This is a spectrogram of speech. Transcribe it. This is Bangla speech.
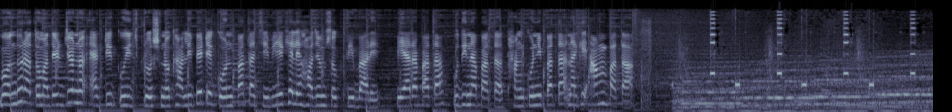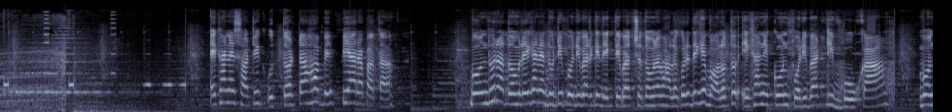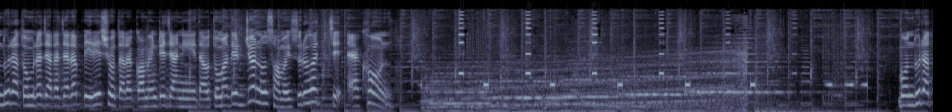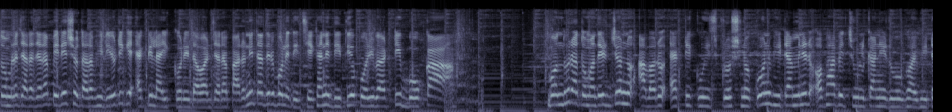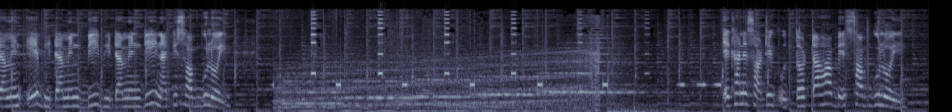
বন্ধুরা, তোমাদের জন্য একটি কুইজ প্রশ্ন খালি পেটে কোন পাতা চিবিয়ে খেলে হজম শক্তি বাড়ে? পেয়ারা পাতা, পুদিনা পাতা, থানকুনি পাতা নাকি আম পাতা? এখানে সঠিক উত্তরটা হবে পেয়ারা পাতা। বন্ধুরা, তোমরা এখানে দুটি পরিবারকে দেখতে পাচ্ছ। তোমরা ভালো করে দেখে বলো তো, এখানে কোন পরিবারটি বোকা? বন্ধুরা, তোমরা যারা যারা পেরেছ, তারা কমেন্টে জানিয়ে দাও। তোমাদের জন্য সময় শুরু হচ্ছে এখন। তোমরা যারা যারা পেরেছ, তারা ভিডিওটিকে একটি লাইক করে দাও, আর যারা পারোনি তাদের বলে দিচ্ছি, এখানে দ্বিতীয় পরিবারটি বোকা। বন্ধুরা, তোমাদের জন্য আবারও একটি কুইজ প্রশ্ন। কোন ভিটামিনের অভাবে চুলকানি রোগ হয়? Vitamin A vitamin B vitamin D নাকি সবগুলোই? এখানে সঠিক উত্তরটা হবে সবগুলোই।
